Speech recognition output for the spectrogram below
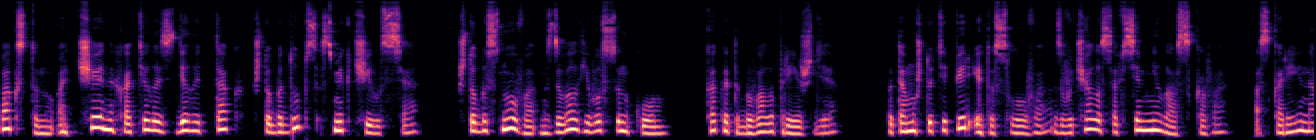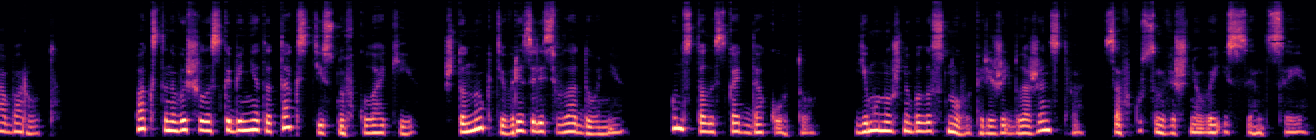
Пакстону отчаянно хотелось сделать так, чтобы Добс смягчился, чтобы снова называл его сынком, как это бывало прежде, потому что теперь это слово звучало совсем не ласково, а скорее наоборот. Пакстон вышел из кабинета так, стиснув кулаки, что ногти врезались в ладони. Он стал искать Дакоту. Ему нужно было снова пережить блаженство со вкусом вишневой эссенции.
